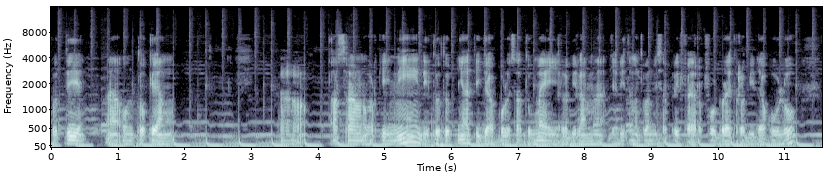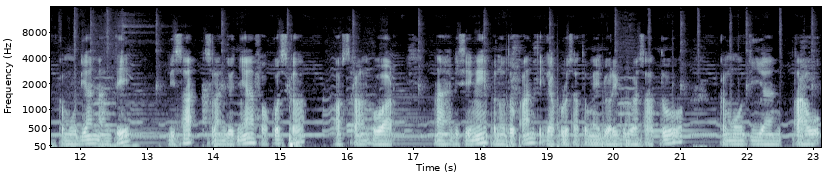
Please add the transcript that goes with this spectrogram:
rutin. Nah, untuk yang uh, Australian Work ini ditutupnya 31 Mei lebih lama jadi teman-teman bisa prefer Fulbright terlebih dahulu kemudian nanti bisa selanjutnya fokus ke Australian Work nah di sini penutupan 31 Mei 2021 kemudian tahu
